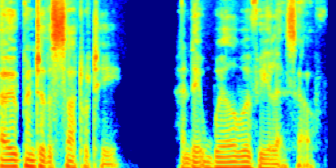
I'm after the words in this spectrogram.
open to the subtlety, and it will reveal itself.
